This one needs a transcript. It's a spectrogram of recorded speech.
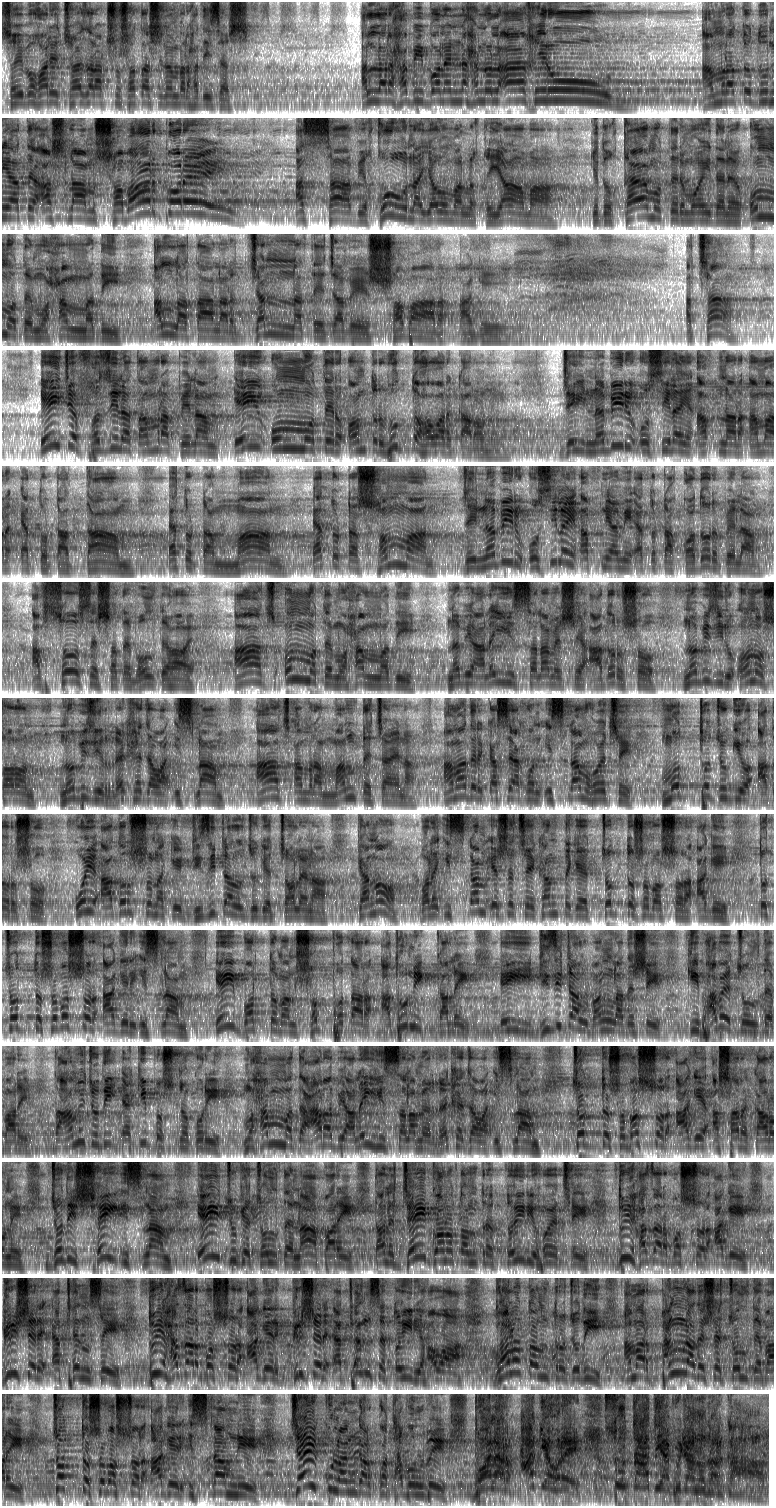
সই বহারের ছয় হাজার আটশো সাতাশি নম্বর হাদিস আস আল্লাহর হাবিব বলেন, নাহনুল আখিরুন। আমরা তো দুনিয়াতে আসলাম সবার পরে। কিয়ামা। কিন্তু কিয়ামতের ময়দানে উম্মতে মুহাম্মাদি আল্লাহ তাআলার জান্নাতে যাবে সবার আগে। আচ্ছা এই যে ফজিলত আমরা পেলাম এই উম্মতের অন্তর্ভুক্ত হওয়ার কারণে, যেই নবীর ওসিলায় আপনার আমার এতটা দাম, এতটা মান, এতটা সম্মান, যেই নবীর ওসিলায় আপনি আমি এতটা কদর পেলাম, আফসোসের সাথে বলতে হয় আজ উম্মতে মোহাম্মদি নবী আলাই ইসালামের সে আদর্শ, নবীজির অনুসরণ, নবীজির রেখে যাওয়া ইসলাম আজ আমরা মানতে চাই না। আমাদের কাছে এখন ইসলাম হয়েছে মধ্যযুগীয় আদর্শ। ওই আদর্শ নাকি ডিজিটাল যুগে চলে না। কেন? বলে ইসলাম এসেছে এখান থেকে চোদ্দশো বৎসর আগে। তো চোদ্দশো বৎসর আগের ইসলাম, এই বর্তমান সভ্যতার আধুনিক কালে এই ডিজিটাল বাংলাদেশে কীভাবে চলতে পারে? তা আমি যদি একই প্রশ্ন করি? মোহাম্মদ আরবি আলাইহিসালামের রেখে যাওয়া ইসলাম চোদ্দশো বৎসর আগে আসার কারণে যদি সেই ইসলাম এই যুগে চলতে না পারে, তাহলে যেই গণতন্ত্র তৈরি হয়েছে দুই হাজার বৎসর আগে গ্রীসের অ্যাথেন্সে, দুই হাজার বৎসর আগের গ্রীসের অ্যাথেন্সে তৈরি হওয়া গণতন্ত্র যদি আমার বাংলাদেশে চলতে পারে, চোদ্দশো বৎসর আগের ইসলাম নিয়ে যেই কুলাঙ্গার কথা বলবে, বলার আগে ওরে সুতা দিয়ে পিটানো দরকার।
